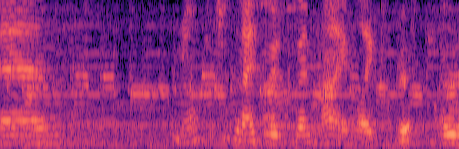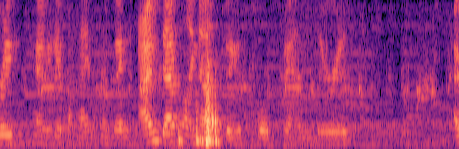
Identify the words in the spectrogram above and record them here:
and you know, it's just a nice way to spend time. Like Yeah. everybody can kind of get behind something. I'm definitely not the biggest sports fan there is. I,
